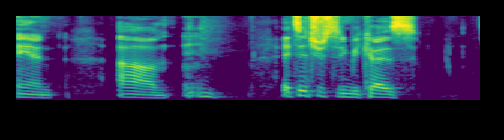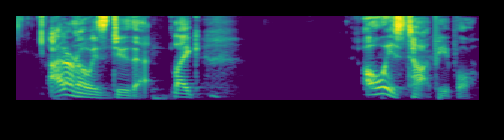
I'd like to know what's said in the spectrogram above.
and um, it's interesting because I don't always do that. Like, always taught people.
